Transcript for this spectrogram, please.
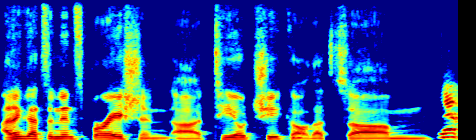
I think that's an inspiration. Uh, Tio Chico. That's um. Yep.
